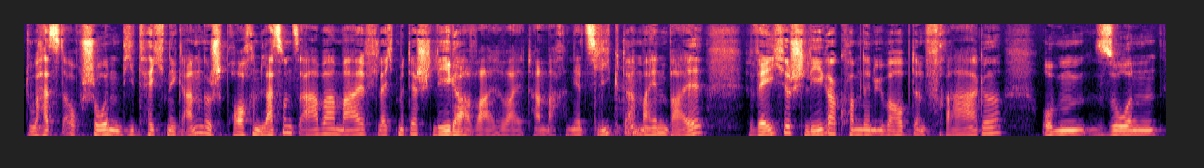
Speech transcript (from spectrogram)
Du hast auch schon die Technik angesprochen. Lass uns aber mal vielleicht mit der Schlägerwahl weitermachen. Jetzt liegt da mhm. mein Ball. Welche Schläger kommen denn überhaupt in Frage, um so ein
